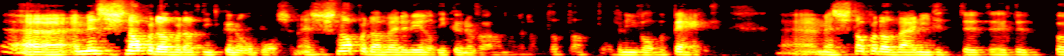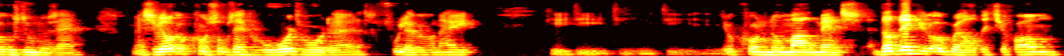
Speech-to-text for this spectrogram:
Uh, en mensen snappen dat we dat niet kunnen oplossen. Mensen snappen dat wij de wereld niet kunnen veranderen. Dat, dat, dat of in ieder geval beperkt. Uh, mensen snappen dat wij niet de, de, de, boosdoener zijn. Mensen willen ook gewoon soms even gehoord worden en het gevoel hebben van hé, hey, die, die, die, die, ook gewoon een normaal mens. En dat denk ik ook wel, dat je gewoon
